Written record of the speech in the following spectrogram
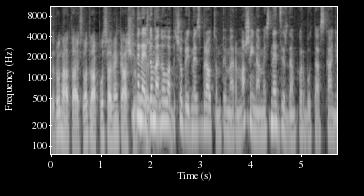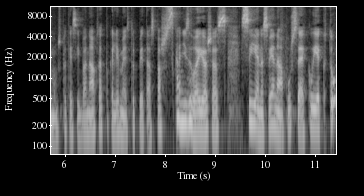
runātājs, otrā pusē vienkārši. Nē, nē, es domāju, nu labi, šobrīd mēs braucam, piemēram, mašīnā, mēs nedzirdam, ka varbūt tā skaņa mums patiesībā nāk atpakaļ, ja mēs tur pie tās pašas skaņu izolējošās sienas vienā pusē kliektu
